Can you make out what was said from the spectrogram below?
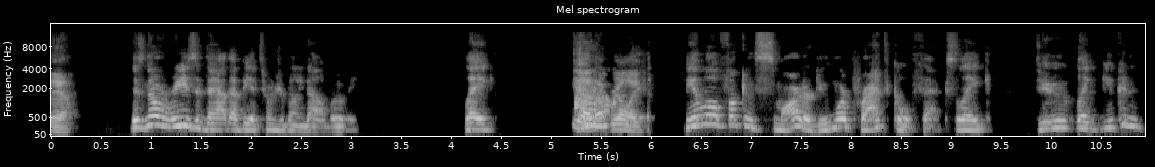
Yeah. There's no reason to have that be a 200 million dollar movie. Like Yeah, not know. really. be a little fucking smarter. Do more practical effects. Like do like you can.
